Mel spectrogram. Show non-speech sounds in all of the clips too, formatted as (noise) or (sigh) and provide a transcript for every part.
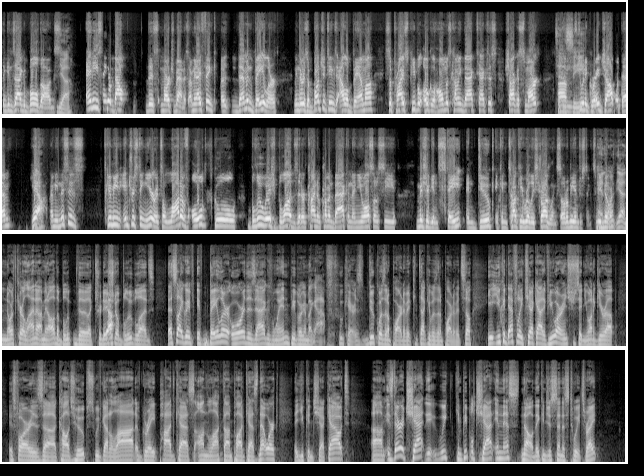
the Gonzaga Bulldogs? yeah. Anything about this March Madness? I mean, I think uh, them and Baylor. I mean, there was a bunch of teams. Alabama surprised people. Oklahoma's coming back. Texas, Shaka Smart, um, doing a great job with them. Yeah, I mean, this is it's going to be an interesting year. It's a lot of old school bluish bloods that are kind of coming back, and then you also see Michigan State and Duke and Kentucky really struggling. So it'll be interesting. Be North, yeah, North Carolina. I mean, all the blue, the like traditional blue bloods. That's like if, if Baylor or the Zags win, people are gonna be like, ah, pff, who cares? Duke wasn't a part of it. Kentucky wasn't a part of it. So you, you can definitely check out if you are interested and you want to gear up as far as uh, college hoops. We've got a lot of great podcasts on the Locked On Podcast Network that you can check out. Um, is there a chat? We can people chat in this? No, they can just send us tweets, right?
